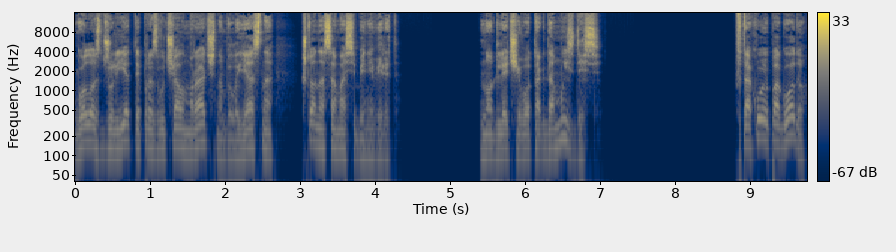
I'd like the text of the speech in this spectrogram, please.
Голос Джульетты прозвучал мрачно, было ясно, что она сама себе не верит. Но для чего тогда мы здесь? В такую погоду?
